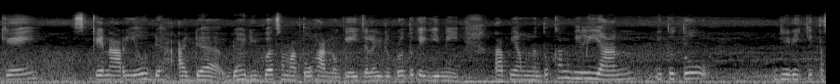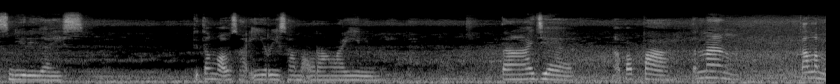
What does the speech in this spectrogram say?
Oke? okay? Skenario udah ada udah dibuat sama Tuhan oke? Okay? jalan hidup lo tuh kayak gini. Tapi yang menentukan pilihan itu tuh diri kita sendiri guys. Kita nggak usah iri sama orang lain. Tenang aja nggak apa-apa. Tenang kalem.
